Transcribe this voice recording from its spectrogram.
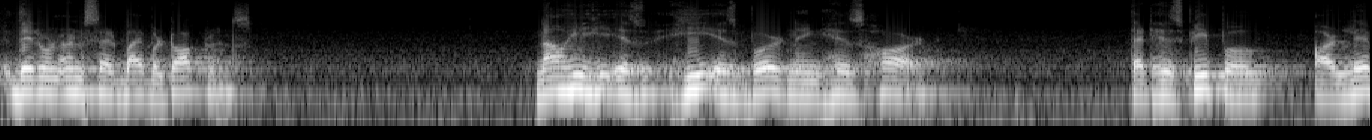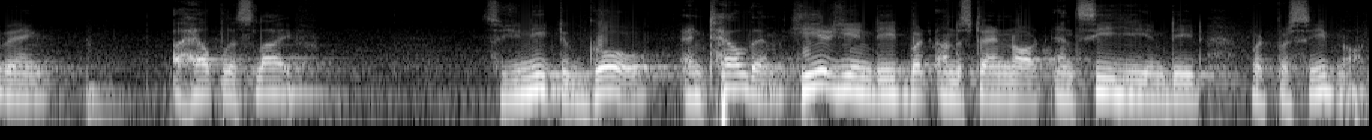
they don't understand Bible doctrines. Now he is, he is burdening his heart that his people are living a helpless life. So you need to go and tell them, Hear ye indeed, but understand not, and see ye indeed, but perceive not.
